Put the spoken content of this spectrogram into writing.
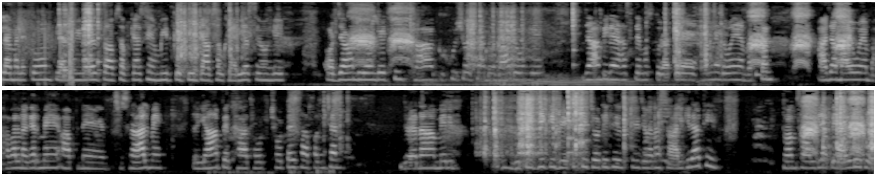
अस्सलाम वालेकुम, प्यारे व्यूअर्स। तो आप सब कैसे उम्मीद करती हूँ कि आप सब खैरियत से होंगे और जहाँ भी होंगे ठीक ठाक खुश और शादोबाद होंगे। जहाँ भी रहे, हँसते मुस्कुराते रहे। हमने धोए हैं बर्तन। आज हम आए हुए हैं भावल नगर में आपने ससुराल में। तो यहाँ पे था छोटे सा फ़ंक्शन जो है ना, मेरी भतीजी की बेटी थी, छोटी सी, उसकी जो है ना, सालगिरह थी। तो हम सालगिरह पे आए हुए थे।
